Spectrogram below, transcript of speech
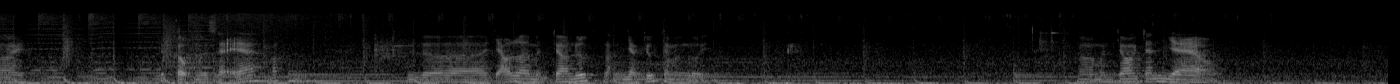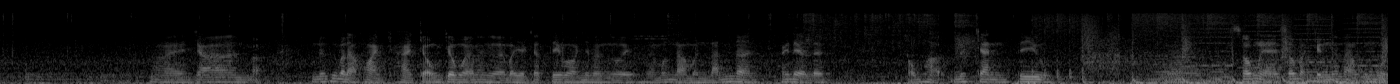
Rồi, tiếp tục mình sẽ bắt chảo lên mình cho nước lạnh vào trước cho mọi người. Rồi, mình cho chanh vào. Rồi cho nước bắt đầu hòa hòa trộn chung rồi mọi người. Bây giờ cho tiêu vào nha mọi người. Rồi bắt đầu mình đánh lên khuấy đều lên. Hỗn hợp nước chanh tiêu. À, số này số đặc trưng nó làm cái mùi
